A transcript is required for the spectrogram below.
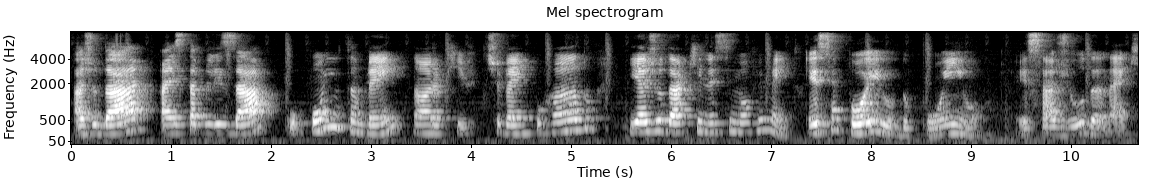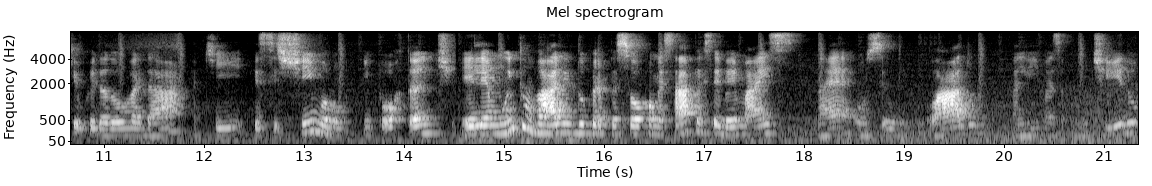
ajudar a estabilizar o punho também na hora que estiver empurrando e ajudar aqui nesse movimento. Esse apoio do punho essa ajuda, né, que o cuidador vai dar aqui, esse estímulo importante, ele é muito válido para a pessoa começar a perceber mais, né, o seu lado ali mais acometido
